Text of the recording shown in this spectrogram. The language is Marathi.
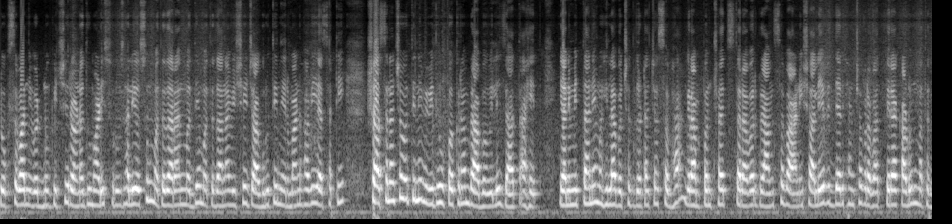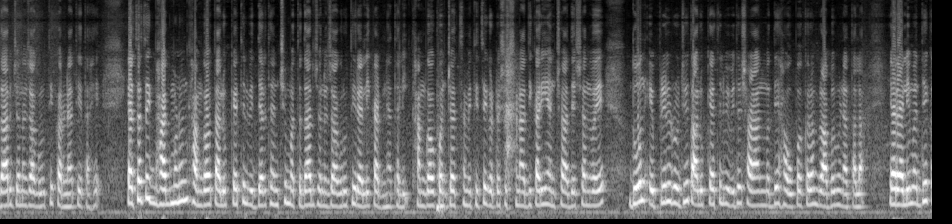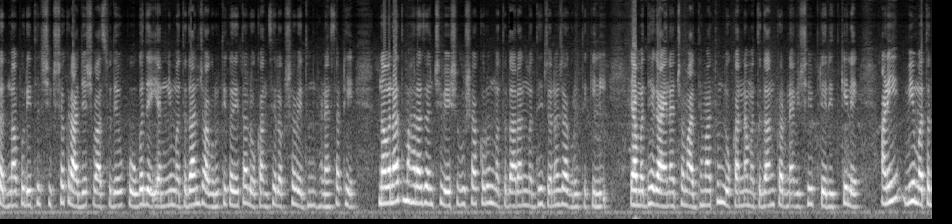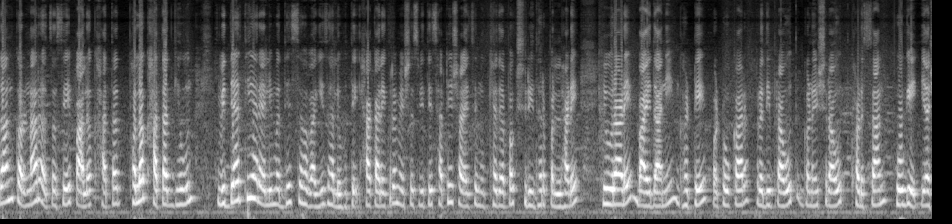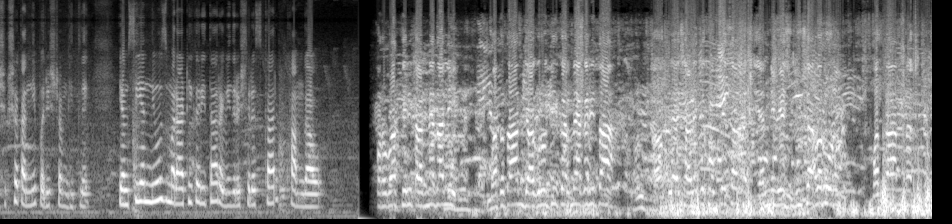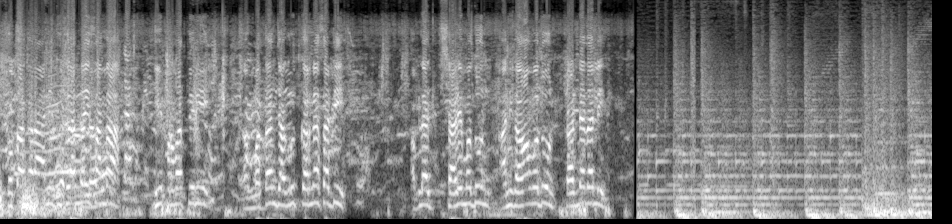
लोकसभा निवडणुकीची रणधुमाळी सुरू झाली असून मतदारांमध्ये मतदानाविषयी जागृती निर्माण व्हावी यासाठी शासनाच्या वतीने विविध उपक्रम राबविले जात आहेत. या निमित्ताने महिला बचत गटाच्या सभा ग्रामपंचायत स्तरावर ग्रामसभा आणि शालेय विद्यार्थ्यांच्या प्रभात फेऱ्या काढून मतदार जनजागृती करण्यात येत आहे. याचाच एक भाग म्हणून खामगाव तालुक्यातील विद्यार्थ्यांची मतदार जनजागृती रॅली काढण्यात आली. खामगाव पंचायत समितीचे गटशिक्षणाधिकारी यांच्या आदेशान्वये दोन एप्रिल रोजी तालुक्यातील विविध शाळांमध्ये हा उपक्रम राबविण्यात आला. या रॅलीमध्ये कदमापूर येथील शिक्षक राजेश वासुदेव कोगदे यांनी मतदान जागृतीकरिता लोकांचे लक्ष वेधून घेण्यासाठी नवनाथ महाराजांची वेशभूषा करून मतदारांमध्ये जनजागृती केली. यामध्ये गायनाच्या माध्यमातून लोकांना मतदान करण्याविषयी प्रेरित केले. आणि मी मतदान करणारच असे पालक हातात फलक हातात घेऊन विद्यार्थी या रॅलीमध्ये सहभागी झाले होते. हा कार्यक्रम यशस्वीतेसाठी शाळेचे मुख्याध्यापक श्रीधर पल्हाडे हिवराडे बायदानी घटे पटोकार प्रदीप राऊत गणेश राऊत खडसान भोगे या शिक्षकांनी परिश्रम घेतले. एम सी एन न्यूज मराठीकरिता रवींद्र शिरस्कार खामगाव. प्रभात फेरी काढण्यात आली. मतदान जागृती करण्याकरिता आपल्या शाळेचे कोपरे सर यांनी वेशभूषा करून मतदान स्वतः करा आणि दुसऱ्यांनाही सांगा ही प्रभात फेरी मतदान जागृत करण्यासाठी आपल्या शाळेमधून आणि गावामधून काढण्यात आली.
